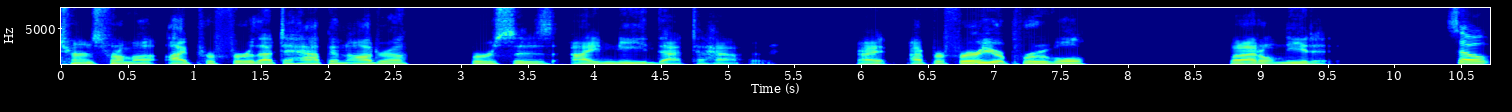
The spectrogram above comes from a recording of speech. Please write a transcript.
turns from a I prefer that to happen, Audra, versus I need that to happen. Right? I prefer your approval, but I don't need it. So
